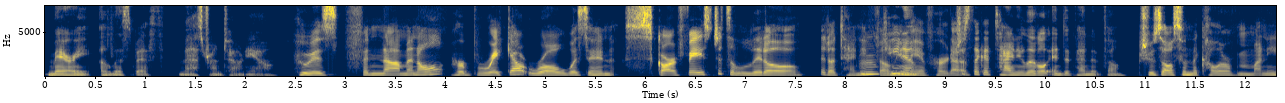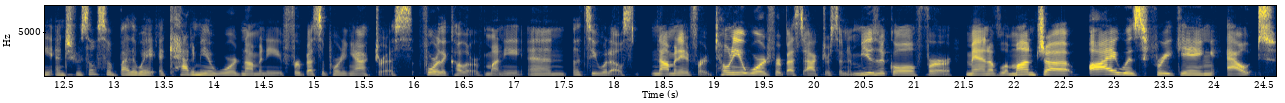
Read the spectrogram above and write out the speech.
Mary Elizabeth Mastrantonio. Who is phenomenal. Her breakout role was in Scarface, just a little, little tiny Mm, film you know, may have heard of. Just like a tiny little independent film. She was also in The Color of Money, and she was also, by the way, Academy Award nominee for Best Supporting Actress for The Color of Money. And let's see what else. Nominated for a Tony Award for Best Actress in a Musical for Man of La Mancha. I was freaking out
